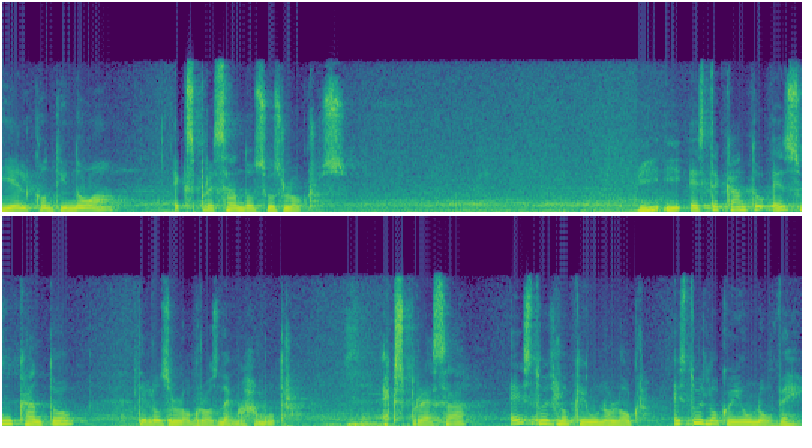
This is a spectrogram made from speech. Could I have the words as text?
y él continúa expresando sus logros. Y, este canto es un canto de los logros de Mahamudra. Expresa, esto es lo que uno logra, esto es lo que uno ve,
